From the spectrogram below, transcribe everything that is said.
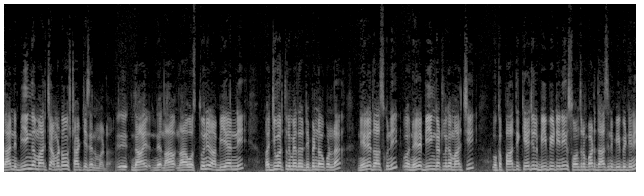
దాన్ని బియ్యంగా మార్చి అమ్మటం స్టార్ట్ చేశాను అనమాట నా నా- నా వస్తువుని నా బియ్యాన్ని మధ్యవర్తుల మీద డిపెండ్ అవ్వకుండా నేనే దాచుకుని ఓ నేనే బియ్యం గట్లుగా మార్చి ఒక పాతి కేజీలు బీపీటీని సంవత్సరం పాటు దాసిన బీపీటీని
